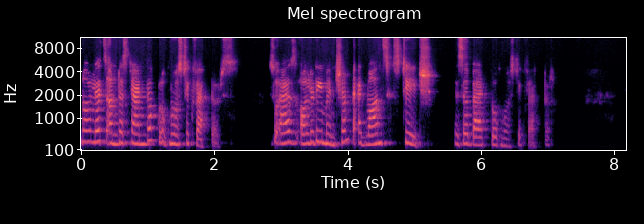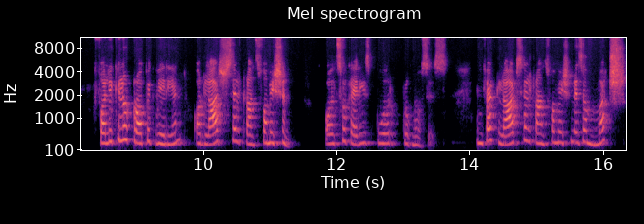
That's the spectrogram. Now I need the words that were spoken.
Now let's understand the prognostic factors. So as already mentioned, advanced stage is a bad prognostic factor. Folliculotropic variant or large cell transformation also carries poor prognosis. In fact, large cell transformation is a much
